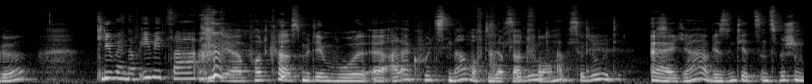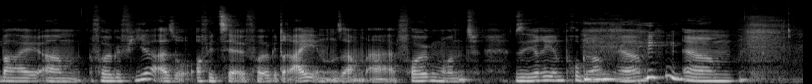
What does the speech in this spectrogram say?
Folge. Glühwein auf Ibiza. Der Podcast mit dem wohl äh, allercoolsten Namen auf dieser absolut, Plattform. Absolut. Äh, ja, wir sind jetzt inzwischen bei ähm, Folge 4, also offiziell Folge 3 in unserem äh, Folgen- und Serienprogramm. ja. ähm,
